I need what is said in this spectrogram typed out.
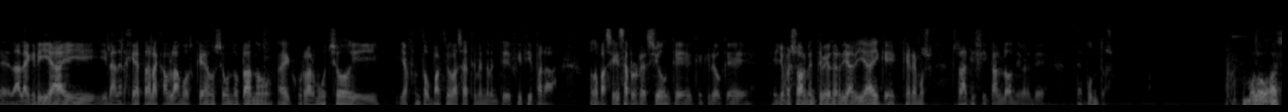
eh, la alegría y, la energía esta de la que hablamos queda en un segundo plano, hay que currar mucho y, afrontar un partido que va a ser tremendamente difícil para, bueno, para seguir esa progresión que, creo que, yo personalmente veo en el día a día y que queremos ratificarlo a nivel de, puntos. Molo, has,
